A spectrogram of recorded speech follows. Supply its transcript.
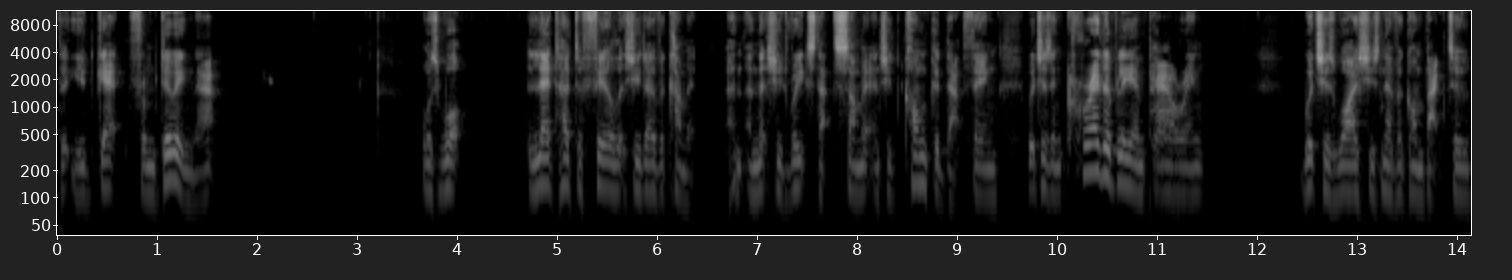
that you'd get from doing that was what led her to feel that she'd overcome it and, and that she'd reached that summit and she'd conquered that thing, which is incredibly empowering which is why she's never gone back to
